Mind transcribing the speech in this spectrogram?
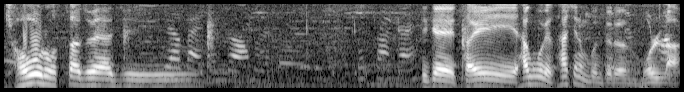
겨울 옷 사줘야지. 이게 저희 한국에서 사시는 분들은 몰라.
